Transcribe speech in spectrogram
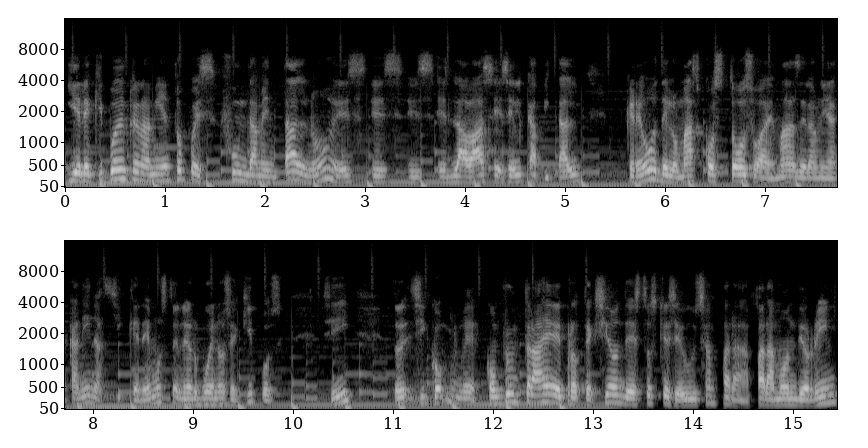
Y el equipo de entrenamiento, pues fundamental, ¿no? Es, es, es, es la base, es el capital creo, de lo más costoso además de la unidad canina, si queremos tener buenos equipos, ¿sí? Entonces, si compro un traje de protección de estos que se usan para, para Ring,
